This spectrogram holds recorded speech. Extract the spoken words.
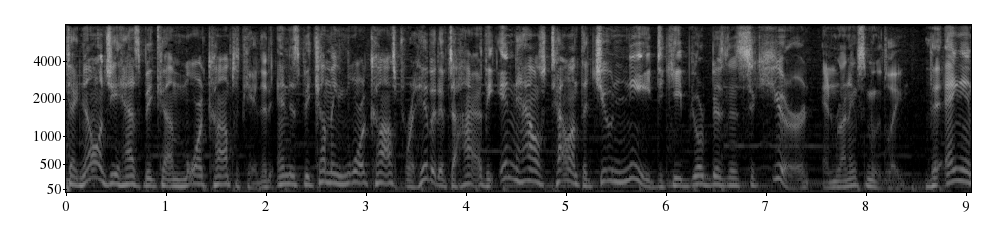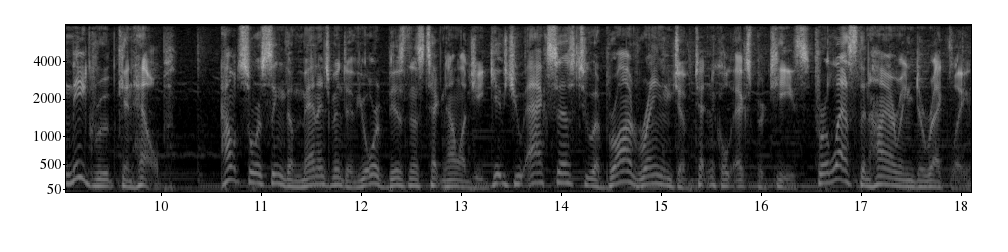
Technology has become more complicated and is becoming more cost prohibitive to hire the in house talent that you need to keep your business secure and running smoothly. The AME Group can help. Outsourcing the management of your business technology gives you access to a broad range of technical expertise for less than hiring directly.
